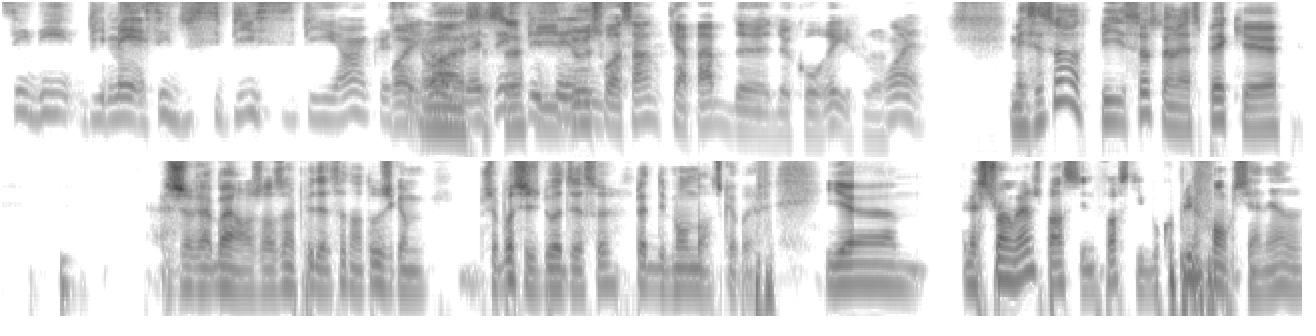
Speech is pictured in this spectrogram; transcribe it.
c'est des. puis- mais c'est du 6 pieds, 6 pieds 1, Kristen Ouais, Rhodes, ouais, là, c'est ça. Puis c'est- 260 capable de, de courir. Là. Ouais. Mais c'est ça. Puis ça, c'est un aspect que. J'aurais. Ben, on jasait un peu de ça tantôt. J'ai comme. Je sais pas si je dois dire ça. Peut-être des bons mots, en tout cas, bref. Il y a. Le strongman, je pense, c'est une force qui est beaucoup plus fonctionnelle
